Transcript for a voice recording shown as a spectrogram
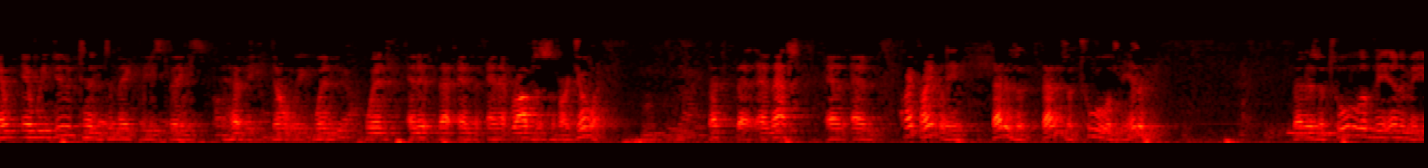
And, and we do tend to make these things heavy, don't we? When when and it that, and, and it robs us of our joy. That's that, and that's and, and quite frankly, that is a that is a tool of the enemy. That is a tool of the enemy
